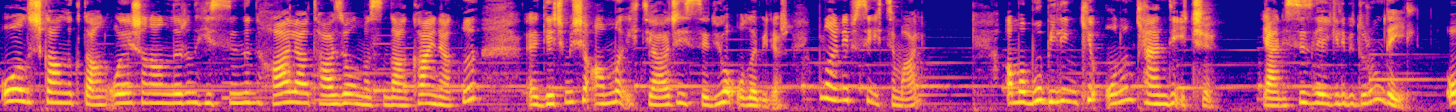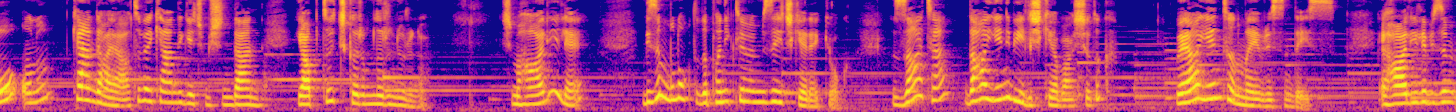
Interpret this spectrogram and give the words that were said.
O alışkanlıktan, o yaşananların hissinin hala taze olmasından kaynaklı e, geçmişi anma ihtiyacı hissediyor olabilir. Bunların hepsi ihtimal. Ama bu bilin ki onun kendi içi. Yani sizle ilgili bir durum değil. O onun kendi hayatı ve kendi geçmişinden yaptığı çıkarımların ürünü. Şimdi haliyle Bizim bu noktada paniklememize hiç gerek yok. Zaten daha yeni bir ilişkiye başladık veya yeni tanıma evresindeyiz. E haliyle bizim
